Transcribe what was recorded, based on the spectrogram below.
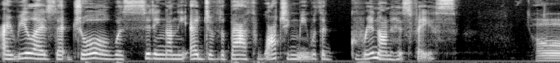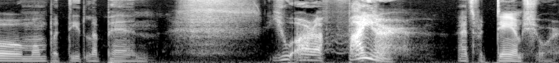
I realized that Joel was sitting on the edge of the bath watching me with a grin on his face. Oh, mon petit lapin. You are a fighter. That's for damn sure.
